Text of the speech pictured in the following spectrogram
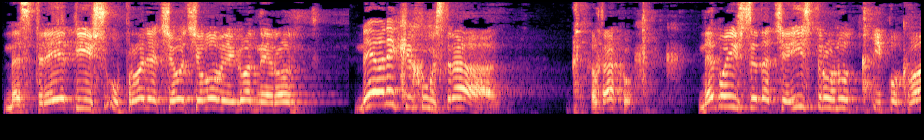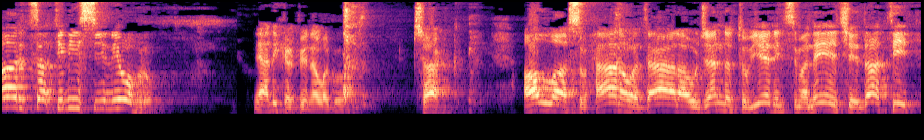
Ne strepiš u proljeće, hoće li ove godine roditi. Nema nikakvog straha. Jel tako? Ne bojiš se da će istruhnut i pokvarit sa ti nisi ni obru. Nema nikakve nelagodnosti. Čak Allah subhanahu wa ta'ala u džennetu vjernicima neće dati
